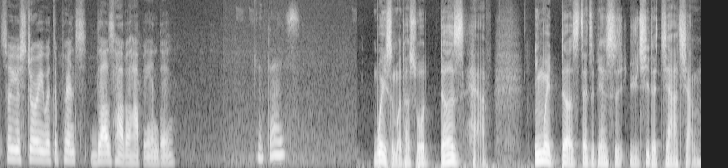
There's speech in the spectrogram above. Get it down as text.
So your story with the prince does have a happy ending. It does. 为什么他说 does have？因为 does 在这边是语气的加强，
